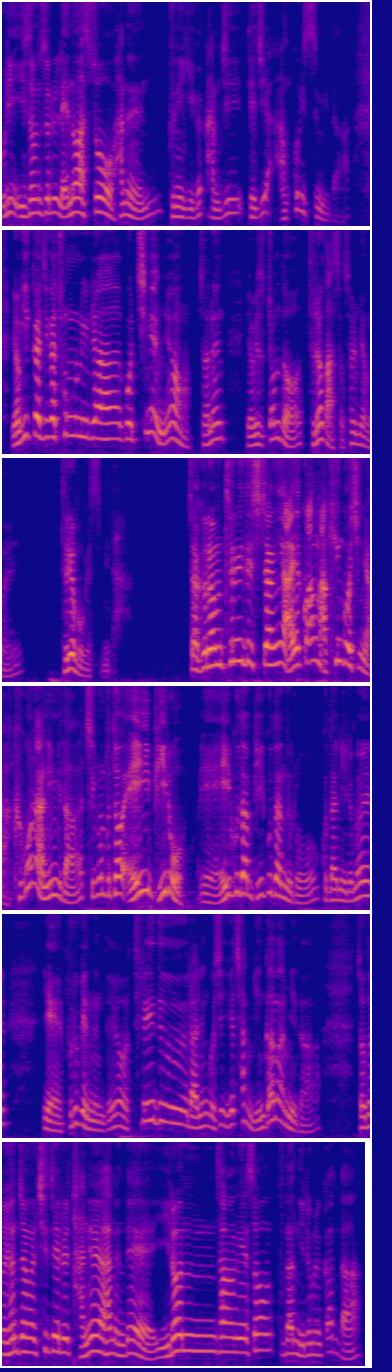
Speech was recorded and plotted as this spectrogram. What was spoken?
우리 이 선수를 내놓았소 하는 분위기가 감지되지 않고 있습니다. 여기까지가 총론이라고 치면요. 저는 여기서 좀 더 들어가서 설명을 드려보겠습니다. 자, 그럼 트레이드 시장이 아예 꽉 막힌 것이냐? 그건 아닙니다. 지금부터 A, B로, 예, A 구단, B 구단으로 구단 이름을 예, 부르겠는데요. 트레이드라는 것이 이게 참 민감합니다. 저도 현장을 취재를 다녀야 하는데 이런 상황에서 구단 이름을 깐다.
